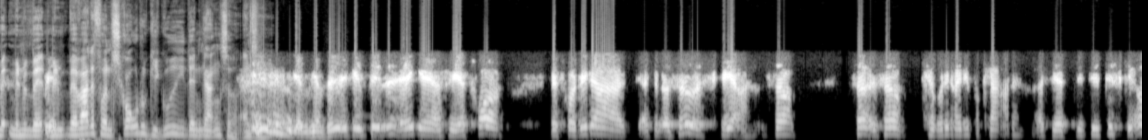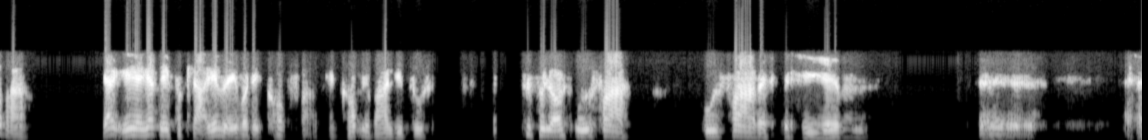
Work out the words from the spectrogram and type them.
men, men, men, men, hvad var det for en skov, du gik ud i dengang så? Altså... Jamen, jeg ved ikke, det ved jeg ikke. Altså, jeg tror, jeg tror, det der, altså, når sådan noget sker, så, så, så kan man ikke rigtig forklare det. Altså, det, det, det sker jo bare. Jeg, jeg, jeg kan ikke forklare, jeg ved ikke, hvor det kom fra. Det kom jo bare lige pludselig. Selvfølgelig også ud fra, ud fra hvad skal man sige, øh, øh, altså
